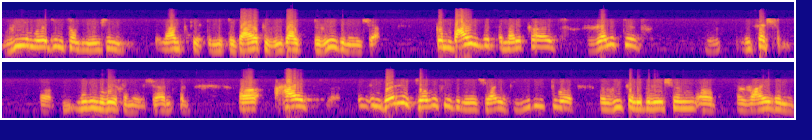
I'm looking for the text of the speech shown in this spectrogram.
re-emergence on the Asian landscape and its desire to rewrite the rules in Asia, combined with America's relative recession, uh, moving away from Asia, uh, has, in various geographies in Asia, is leading to a, a recalibration, uh, a rise in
